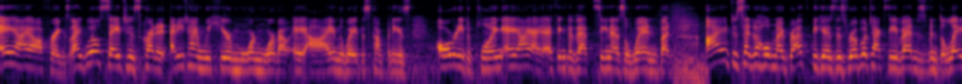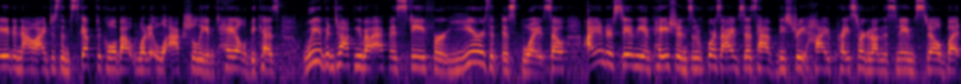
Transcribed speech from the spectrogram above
AI offerings. And I will say to his credit, anytime we hear more and more about AI and the way this company is already deploying AI, I, I think that that's seen as a win. But I just had to hold my breath because this robotaxi event has been delayed, and now I just am skeptical about what it will actually entail because we've been talking about FSD for years at this point. So I understand the impatience, and of course, Ives does have the street high price target on this name still, but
